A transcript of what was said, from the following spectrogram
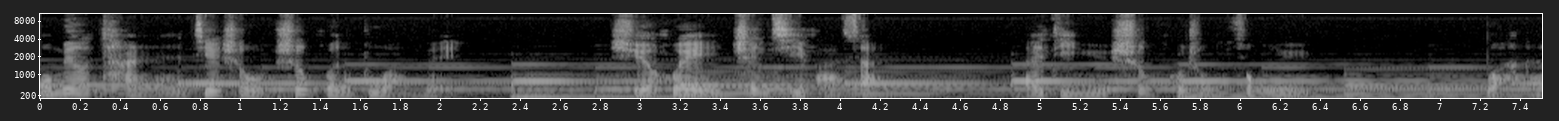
我们要坦然接受生活的不完美，学会撑起一把伞，来抵御生活中的风雨。晚安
